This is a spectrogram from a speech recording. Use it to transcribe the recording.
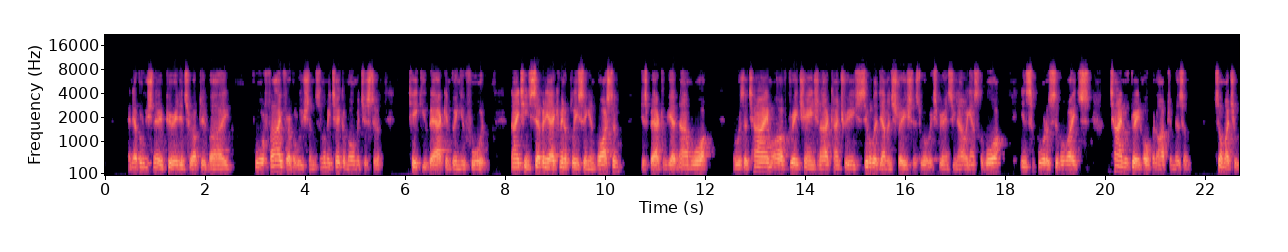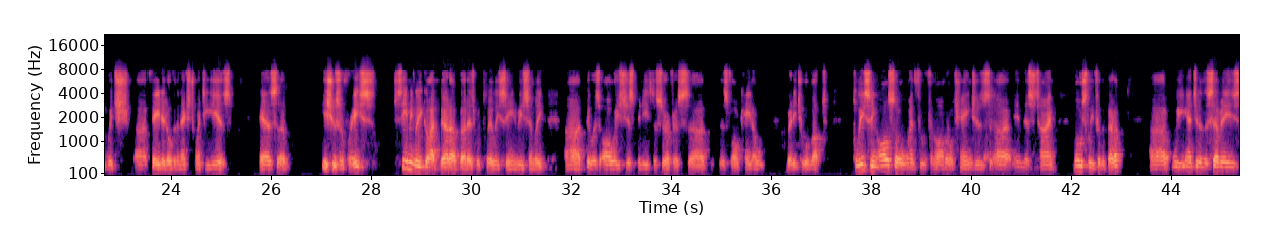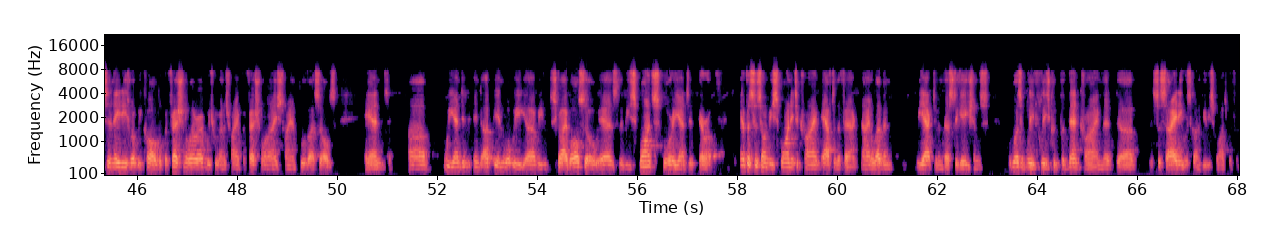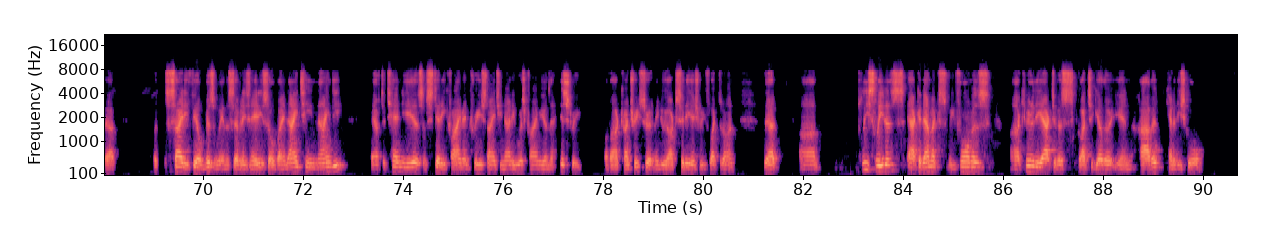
an evolutionary period interrupted by four or five revolutions. Let me take a moment just to take you back and bring you forward. 1970, I into policing in Boston, just back from Vietnam War. It was a time of great change in our country, civil demonstrations to what we're experiencing now against the war, in support of civil rights, time of great hope and optimism, so much of which uh, faded over the next 20 years as uh, issues of race seemingly got better, but as we've clearly seen recently, uh, was always just beneath the surface uh, this volcano ready to erupt. Policing also went through phenomenal changes uh, in this time, mostly for the better. Uh, we entered in the 70s and 80s what we call the professional era, which we're going to try and professionalize, try and improve ourselves. And uh, we ended up in what we, uh, we describe also as the response oriented era. Emphasis on responding to crime after the fact, 9 11, reactive investigations. It wasn't believed police could prevent crime, that uh, society was going to be responsible for that. But society failed miserably in the 70s and 80s. So by 1990, after 10 years of steady crime increase, 1990 worst crime year in the history of our country, certainly New York City, as you reflected on, that uh, police leaders, academics, reformers, uh, community activists got together in Harvard, Kennedy School,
